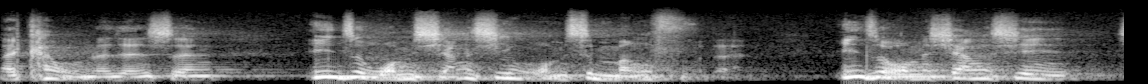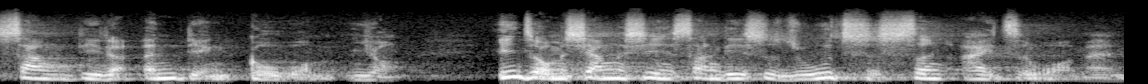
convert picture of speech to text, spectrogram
来看我们的人生，因此我们相信我们是蒙福的，因此我们相信上帝的恩典够我们用，因此我们相信上帝是如此深爱着我们，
